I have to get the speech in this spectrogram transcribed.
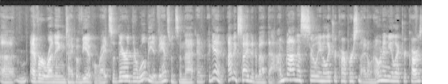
uh, ever running type of vehicle, right? So there there will be advancements in that. And again, I'm excited about that. I'm not necessarily an electric car person. I don't own any electric cars,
